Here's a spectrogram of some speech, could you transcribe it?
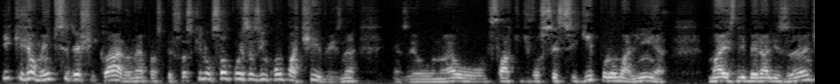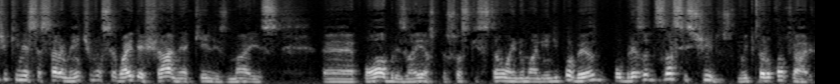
e que realmente se deixe claro né, para as pessoas que não são coisas incompatíveis. Né? Quer dizer, não é o fato de você seguir por uma linha mais liberalizante que necessariamente você vai deixar né, aqueles mais é, pobres, aí, as pessoas que estão aí numa linha de pobreza, pobreza desassistidos, muito pelo contrário.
